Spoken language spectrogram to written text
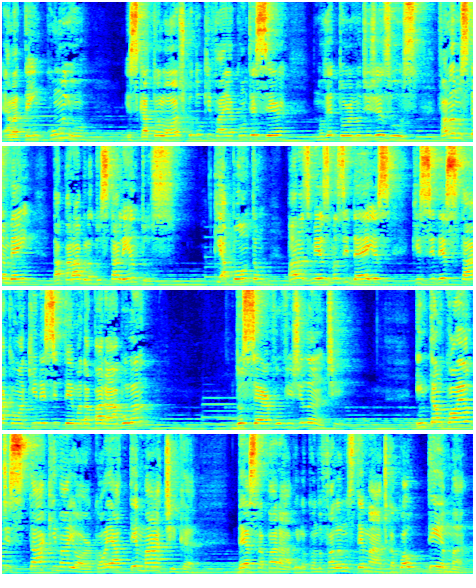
Ela tem cunho escatológico do que vai acontecer no retorno de Jesus. Falamos também da parábola dos talentos, que apontam para as mesmas ideias que se destacam aqui nesse tema da parábola do servo vigilante. Então, qual é o destaque maior? Qual é a temática desta parábola? Quando falamos temática, qual o tema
